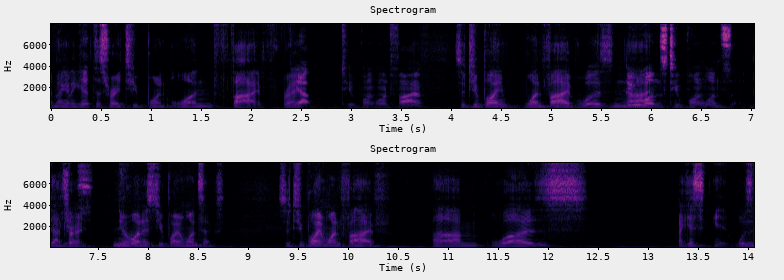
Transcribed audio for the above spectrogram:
Am I going to get this right? 2.15, right? Yep. 2.15. So 2.15 was not. New one's 2.16. That's Yes. right. New one is 2.16. So 2.15 um, was, I guess it was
